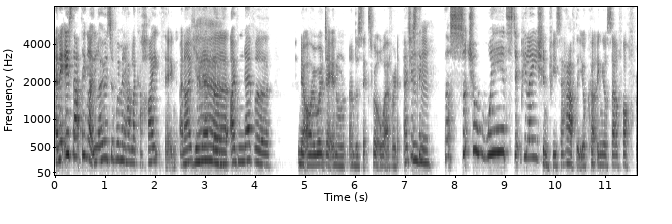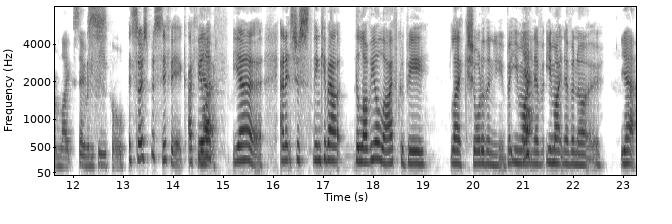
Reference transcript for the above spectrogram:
and it is that thing like loads of women have like a height thing, and I've Yeah. never, I've never, you know, oh, I won't date anyone under six foot or whatever. And I just think Mhm. that's such a weird stipulation for you to have that you're cutting yourself off from like so many people. It's so specific. I feel Yeah. like yeah. And it's just think about the love of your life could be like shorter than you, but you might Yeah. never you might never know. Yeah.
